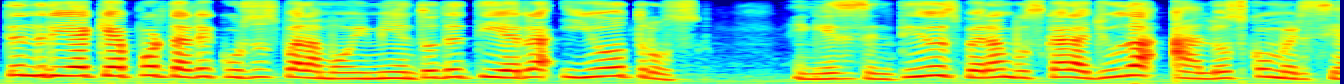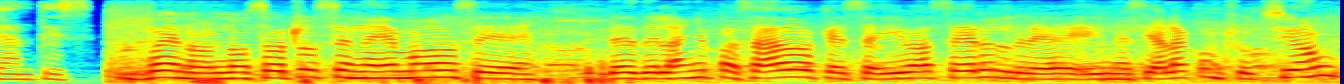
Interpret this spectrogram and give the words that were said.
tendría que aportar recursos para movimientos de tierra y otros. En ese sentido, esperan buscar ayuda a los comerciantes. Bueno, nosotros tenemos eh, desde el año pasado que se iba a hacer, iniciar la construcción,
